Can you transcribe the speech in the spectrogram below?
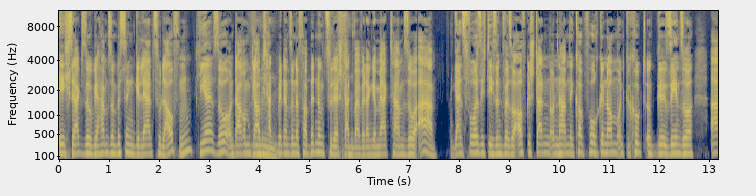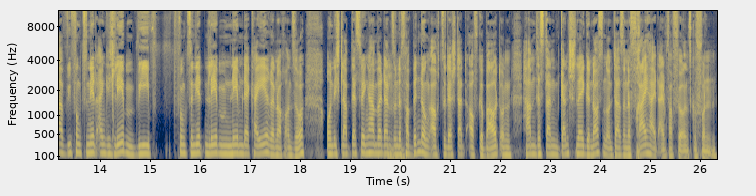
Ich sag so, wir haben so ein bisschen gelernt zu laufen hier so und darum glaube ich hatten hm. wir dann so eine Verbindung zu der Stadt, weil wir dann gemerkt haben so, ah, ganz vorsichtig sind wir so aufgestanden und haben den Kopf hochgenommen und geguckt und gesehen so, ah, wie funktioniert eigentlich Leben? Wie funktioniert ein Leben neben der Karriere noch und so. Und ich glaube, deswegen haben wir dann so eine mhm. Verbindung auch zu der Stadt aufgebaut und haben das dann ganz schnell genossen und da so eine Freiheit einfach für uns gefunden.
